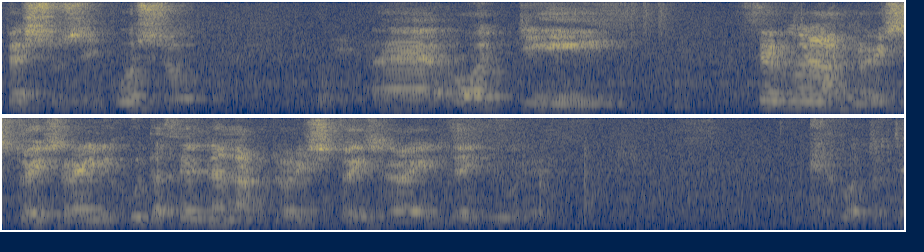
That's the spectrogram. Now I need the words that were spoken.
πες στους δικούς σου, ε, ότι θέλουμε να αναγνωρίσει το Ισραήλ, η Χούντα θέλει να αναγνωρίσει το Ισραήλ de jure. Εγώ τότε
